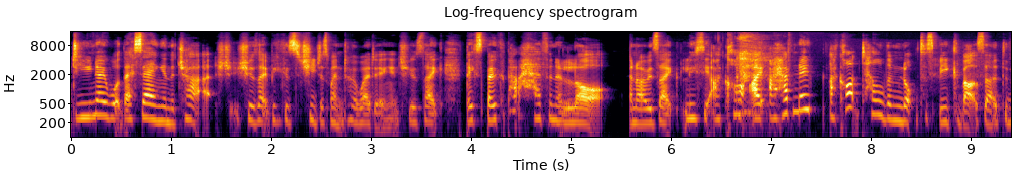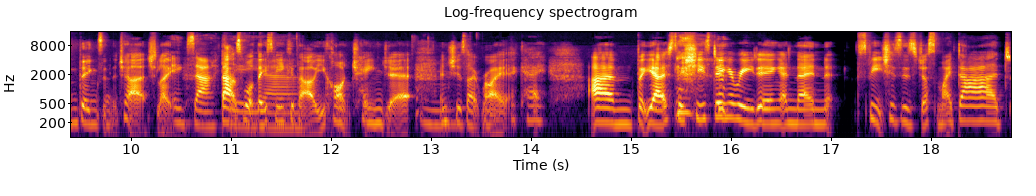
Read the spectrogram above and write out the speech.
Do you know what they're saying in the church? She was like, because she just went to a wedding and she was like, they spoke about heaven a lot. And I was like, Lucy, I can't, I, I have no, I can't tell them not to speak about certain things in the church. Like, Exactly. that's what they speak about. You can't change it. And she's like, right, okay. Um, but yeah, so she's doing a reading, and then speeches is just my dad,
